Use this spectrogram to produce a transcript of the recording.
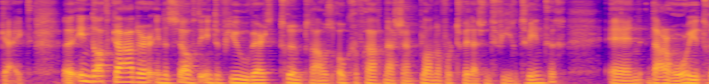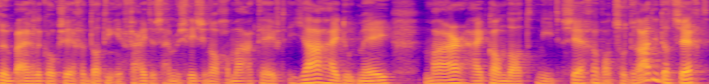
kijkt. Uh, in dat kader, in hetzelfde interview, werd Trump trouwens ook gevraagd naar zijn plannen voor 2024. En daar hoor je Trump eigenlijk ook zeggen dat hij in feite zijn beslissing al gemaakt heeft. Ja, hij doet mee, maar hij kan dat niet zeggen. Want zodra hij dat zegt,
